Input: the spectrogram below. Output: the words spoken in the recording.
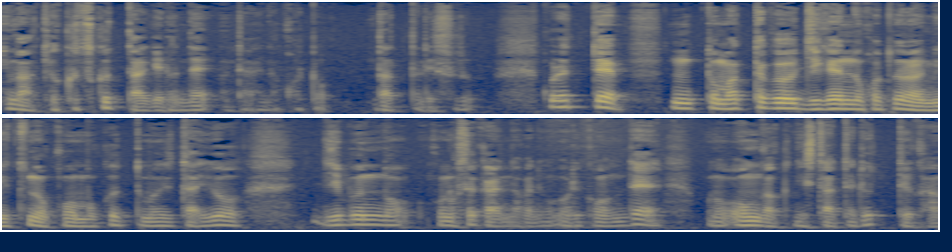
今曲作ってあげるねみたいなことだったりするこれって、うんと、全く次元の異なる3つの項目ってもの自体を自分のこの世界の中に織り込んでこの音楽に仕立てるっていう考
